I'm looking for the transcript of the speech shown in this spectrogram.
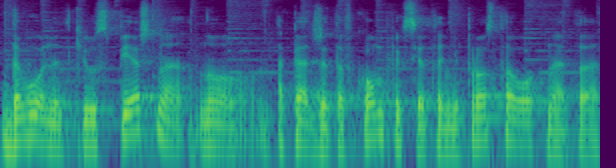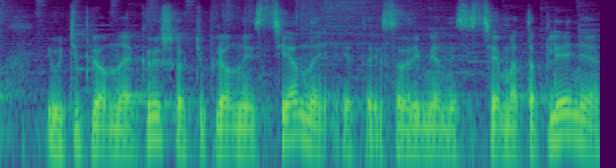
Довольно-таки успешно, но опять же это в комплексе, это не просто окна, это и утепленная крыша, утепленные стены, это и современные системы отопления.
